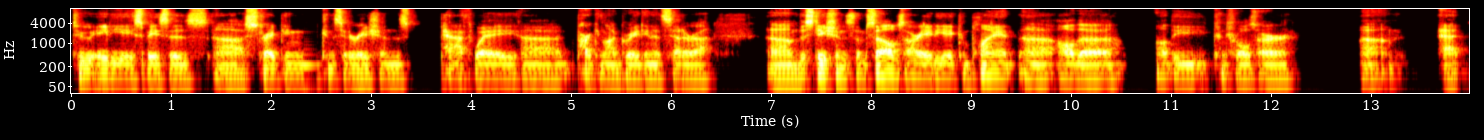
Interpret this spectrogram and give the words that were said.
to ADA spaces, uh, striping considerations, pathway, uh, parking lot grading, et cetera. Um, the stations themselves are ADA compliant. all the all the controls are um, at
